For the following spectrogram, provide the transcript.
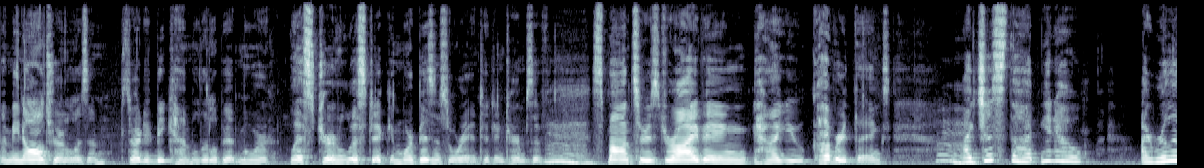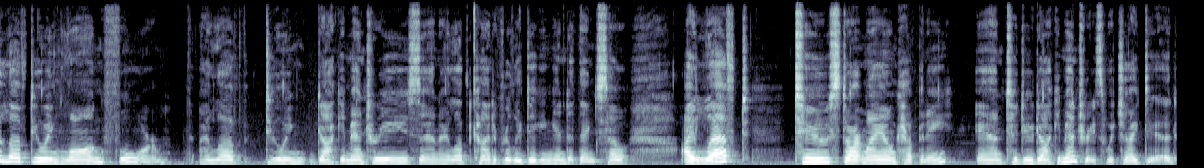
I mean, all journalism started to become a little bit more, less journalistic and more business oriented in terms of mm. sponsors driving how you covered things. Mm. I just thought, you know, I really love doing long form. I love doing documentaries and I loved kind of really digging into things. So I left to start my own company and to do documentaries, which I did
